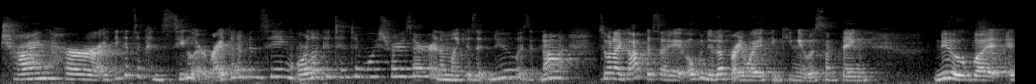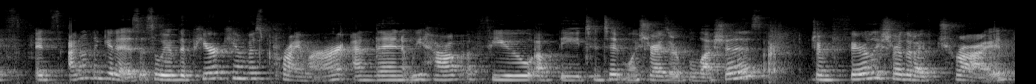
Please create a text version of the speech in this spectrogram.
trying her, I think it's a concealer, right, that I've been seeing, or like a tinted moisturizer. And I'm like, is it new? Is it not? So when I got this, I opened it up right away thinking it was something new, but it's, it's I don't think it is. So we have the Pure Canvas Primer, and then we have a few of the tinted moisturizer blushes, which I'm fairly sure that I've tried.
